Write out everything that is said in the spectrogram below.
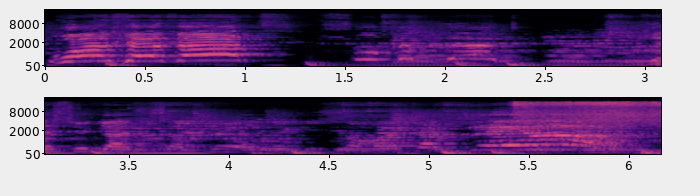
1 Hellcard. Look at that. Yes, you guys, it's Andrea. Thank you so much, Andrea.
